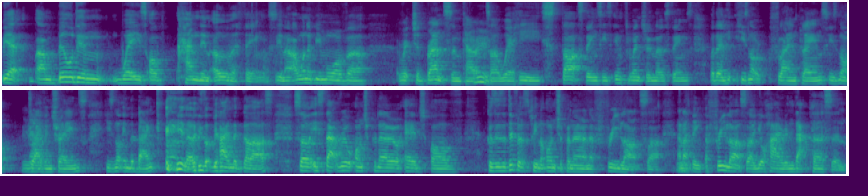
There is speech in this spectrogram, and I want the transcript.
yeah um building ways of handing over things. You know i want to be more of a richard branson character Hmm. where he starts things he's influential in those things but then he, he's not flying planes he's not driving trains he's not in the bank you know he's not behind the glass. So it's that real entrepreneurial edge of because there's a difference between an entrepreneur and a freelancer and i think a freelancer you're hiring that person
